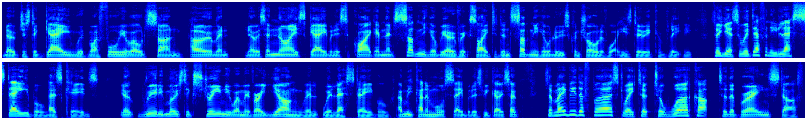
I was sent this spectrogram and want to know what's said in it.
you know, just a game with my four year old son home and, you know, it's a nice game and it's a quiet game. And then suddenly he'll be overexcited and suddenly he'll lose control of what he's doing completely. So, yeah, so we're definitely less stable as kids you know, really most extremely when we're very young, we're, we're less stable and we kind of more stable as we go. So, so maybe the first way to, to work up to the brain stuff,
